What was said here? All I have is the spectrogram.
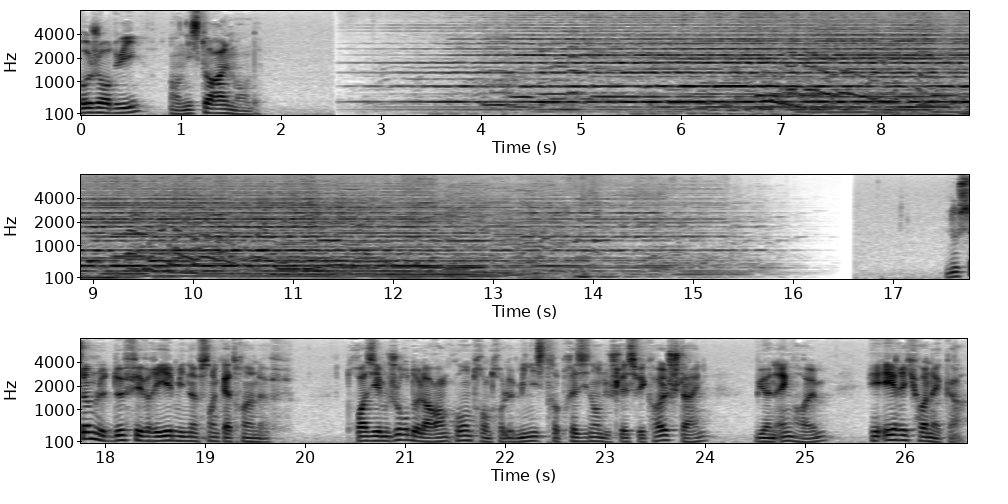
Aujourd'hui, en histoire allemande. Nous sommes le 2 février 1989, troisième jour de la rencontre entre le ministre-président du Schleswig-Holstein, Björn Engholm, et Erich Honecker,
